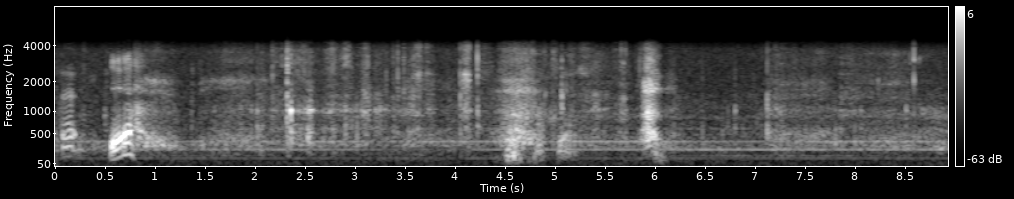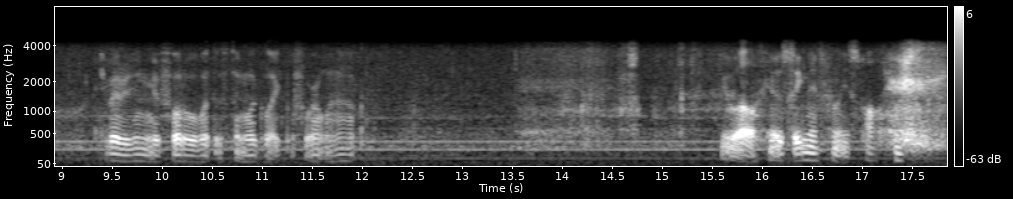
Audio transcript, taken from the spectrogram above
get that? Yeah. Yes. Too bad we didn't get a photo of what this thing looked like before it went up. Well, it was significantly smaller.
